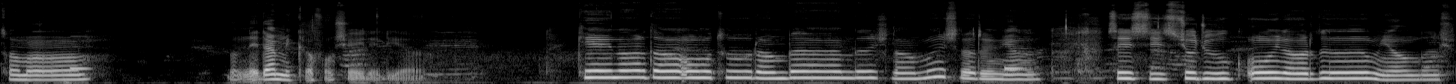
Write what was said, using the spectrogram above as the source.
Tamam. Neden mikrofon şey ya? Kenarda oturan ben dışlanmışların yan. Sessiz çocuk oynardım yanlış.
